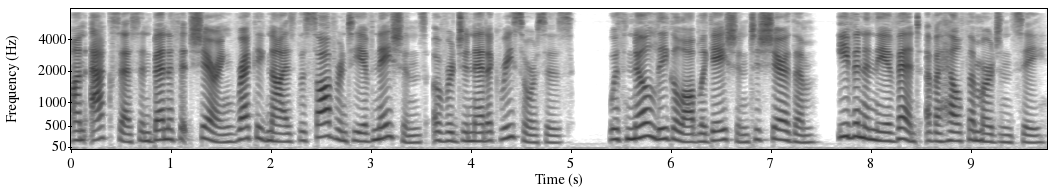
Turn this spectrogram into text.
on access and benefit sharing recognize the sovereignty of nations over genetic resources, with no legal obligation to share them, even in the event of a health emergency.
